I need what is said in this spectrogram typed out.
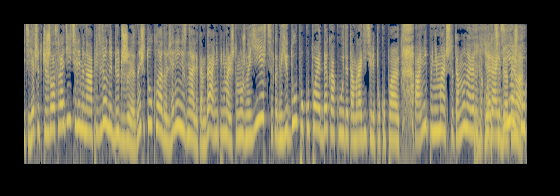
смотрите, я все-таки жила с родителями на определенный бюджет, значит, укладывались, они не знали там, да, они понимали, что нужно есть, еду покупать, да, какую-то там родители покупают, а они понимают, что там, ну, наверное, какую-то одежду,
